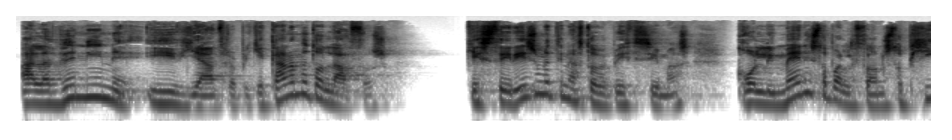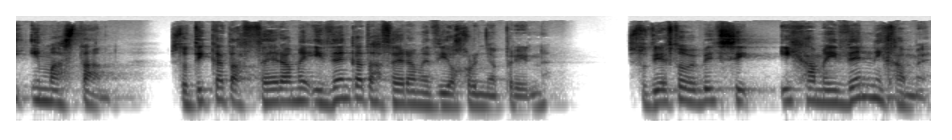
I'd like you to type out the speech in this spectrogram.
αλλά δεν είναι οι ίδιοι άνθρωποι. Και κάνουμε το λάθος και στηρίζουμε την αυτοπεποίθησή μας κολλημένοι στο παρελθόν, στο ποιοι ήμασταν. Στο τι καταφέραμε ή δεν καταφέραμε δύο χρόνια πριν. Στο τι αυτοπεποίθηση είχαμε ή δεν είχαμε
